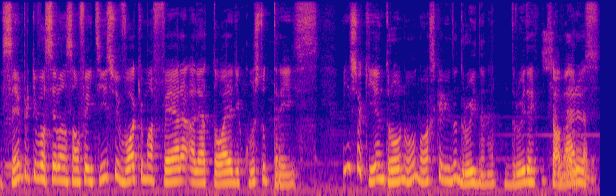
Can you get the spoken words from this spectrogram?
E sempre que você lançar um feitiço, invoque uma fera aleatória de custo 3. Isso aqui entrou no nosso querido druida, né? Druida que tinha vários,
